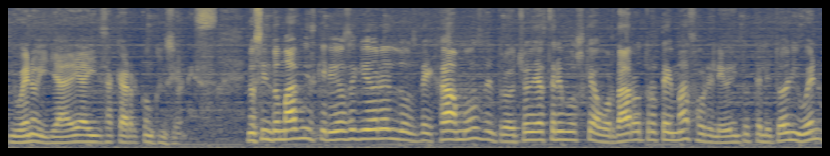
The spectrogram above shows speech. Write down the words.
y bueno, y ya de ahí sacar conclusiones. No siendo más, mis queridos seguidores, los dejamos. Dentro de ocho días tenemos que abordar otro tema sobre el evento Teletón. Y bueno,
